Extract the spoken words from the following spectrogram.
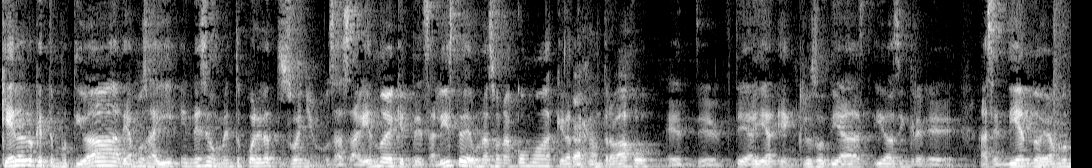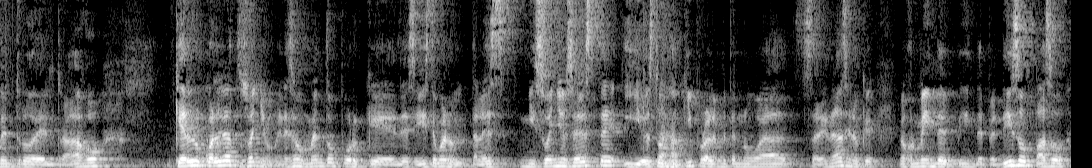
¿Qué era lo que te motivaba, digamos, ahí en ese momento? ¿Cuál era tu sueño? O sea, sabiendo de que te saliste de una zona cómoda, que era un trabajo, eh, incluso ya ibas eh, ascendiendo, digamos, dentro del trabajo ¿Qué era lo, ¿Cuál era tu sueño en ese momento? Porque decidiste, bueno, tal vez mi sueño es este y yo estando aquí probablemente no voy a salir nada, sino que mejor me independizo, paso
